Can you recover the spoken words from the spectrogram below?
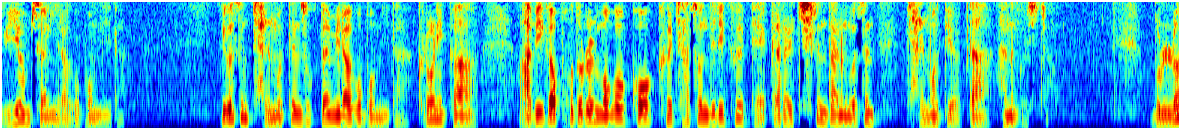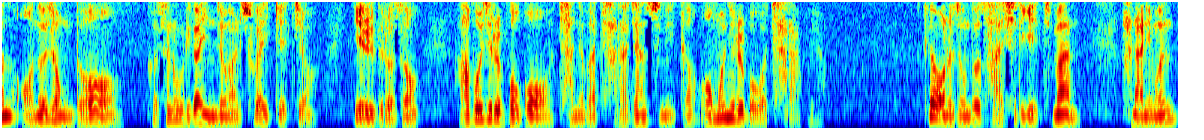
위험성이라고 봅니다. 이것은 잘못된 속담이라고 봅니다. 그러니까 아비가 포도를 먹었고 그 자손들이 그 대가를 치른다는 것은 잘못되었다 하는 것이죠. 물론 어느 정도 그것은 우리가 인정할 수가 있겠죠. 예를 들어서 아버지를 보고 자녀가 잘하지 않습니까? 어머니를 보고 잘하고요. 그게 어느 정도 사실이겠지만 하나님은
